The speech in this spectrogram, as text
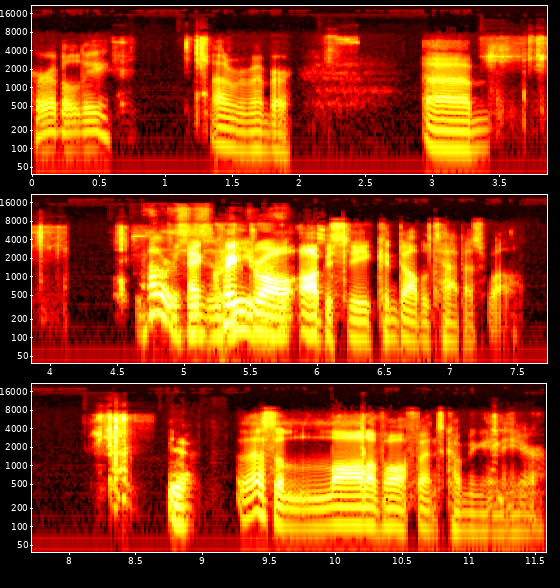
Her ability? I don't remember. Um, and Quick Draw right? obviously can double tap as well. Yeah. That's a lot of offense coming in here.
